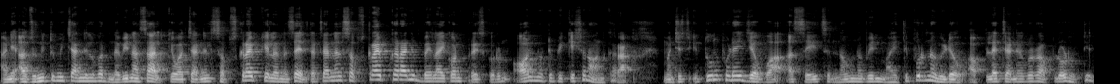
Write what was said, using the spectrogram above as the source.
आणि अजूनही तुम्ही चॅनलवर नवीन असाल किंवा चॅनल सबस्क्राईब केलं नसेल तर चॅनल सबस्क्राईब करा आणि बेल आयकॉन प्रेस करून ऑल नोटिफिकेशन ऑन करा. म्हणजेच इथून पुढे जेव्हा असेच नवनवीन माहितीपूर्ण व्हिडिओ आपल्या चॅनलवर अपलोड होतील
